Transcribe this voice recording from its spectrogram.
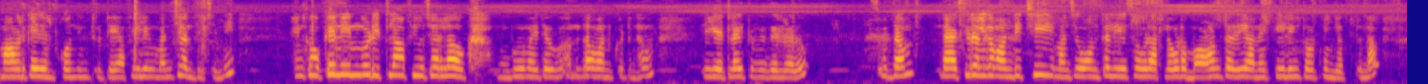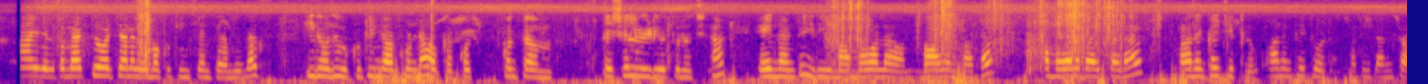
మామిడికాయ తెంపుకొని తింటుంటే ఆ ఫీలింగ్ మంచిగా అనిపించింది. ఇంకా ఓకే నేను కూడా ఇట్లా ఫ్యూచర్లో ఒక భూమి అయితే కొందాం అనుకుంటున్నాం. ఇక ఎట్లయితుందో తెలియదు చూద్దాం. న్యాచురల్గా వండించి మంచిగా వంటలు చేసి కూడా అట్లా కూడా బాగుంటుంది అనే ఫీలింగ్ తోటి నేను చెప్తున్నా. Hi welcome back to our channel ఏమో కుకింగ్స్ అండ్ ఫ్యామిలీ బ్లాగ్స్ ఈరోజు కుకింగ్ కాకుండా ఒక కొంత um, స్పెషల్ వీడియోతో వచ్చిన. ఏంటంటే ఇది మా అమ్మ వాళ్ళ బాయ్ అనమాట అమ్మ వాళ్ళ బాయ్ కాడ ఆనంకాయ చెట్లు ఆనంకాయ తోట అనమాట ఇదంతా.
